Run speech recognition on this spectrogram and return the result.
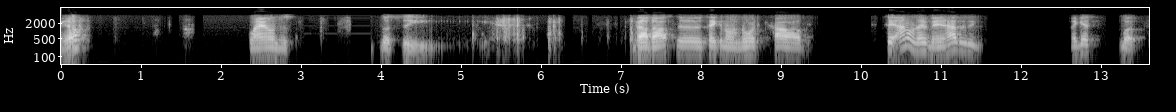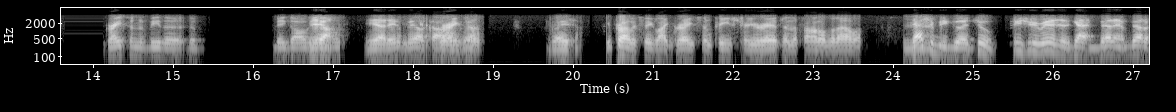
Yeah. Lowndes is, let's see, Valdosta taking on North Cobb. See, I don't know, man. How does he? I guess what Grayson would be the the big dog. Yeah. that? Yeah, they the bell cow. Grayson. Grayson. You probably see like Grayson, Peachtree Ridge in the finals of that one. That should be good too. Peachtree Ridge has gotten better and better.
